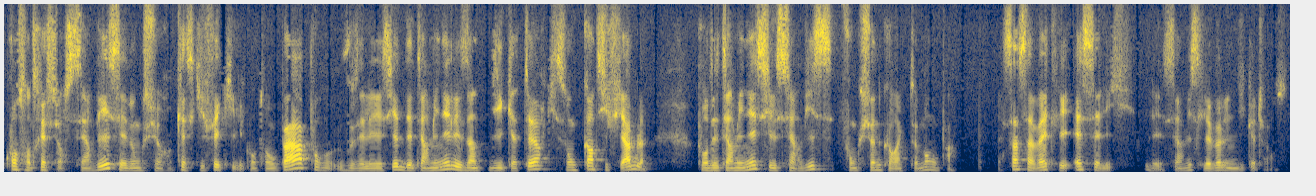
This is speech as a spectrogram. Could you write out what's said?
concentrer sur ce service et donc sur qu'est-ce qui fait qu'il est content ou pas. Vous allez essayer de déterminer les indicateurs qui sont quantifiables pour déterminer si le service fonctionne correctement ou pas. ça, ça va être les SLI, les Service Level Indicators.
